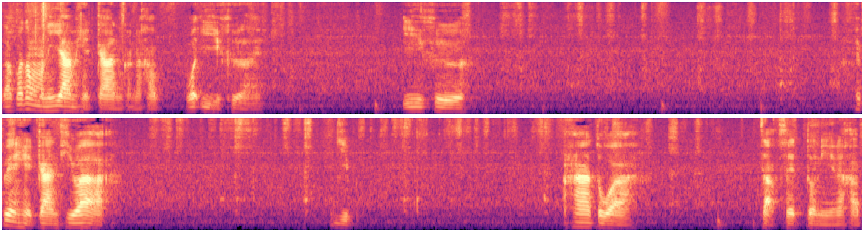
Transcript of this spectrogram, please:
เราก็ต้องมานิยามเหตุการณ์ก่อนนะครับ ว่า E คืออะไร E คือ ให้เป็นเหตุการณ์ที่ว่า หยิบ 5ตัวจากเซตตัวนี้นะครับ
